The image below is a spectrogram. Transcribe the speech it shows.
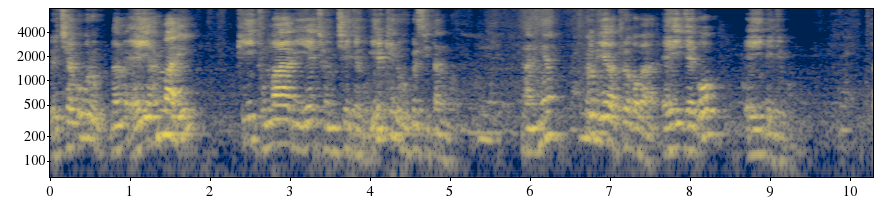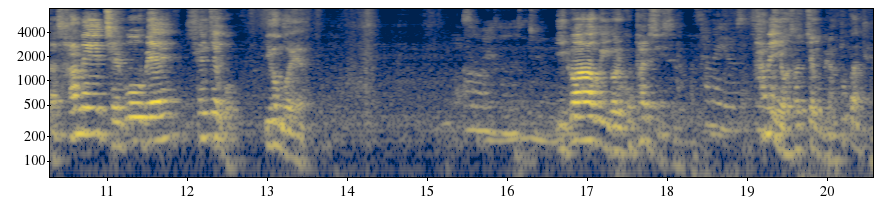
이 제곱으로 나면 A 한 마리, B 두 마리의 전체 제곱 이렇게도 묶을 수 있다는 거예요. 네. 가능해요? 그럼 얘가 들어가 봐요. A 제곱, A 대제곱. 네. 자, 3의 제곱의 세제곱. 이건 뭐예요? 어, 이거하고 이걸 곱할 수 있어요. 3의 1에서 3의 6제곱이랑 똑같아요.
